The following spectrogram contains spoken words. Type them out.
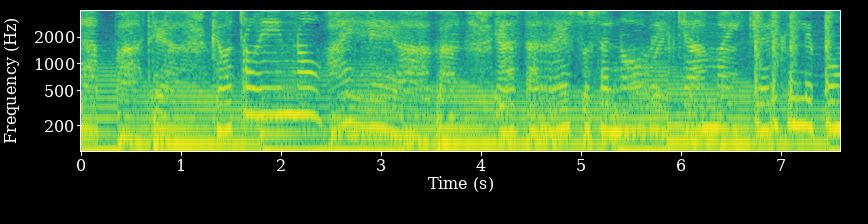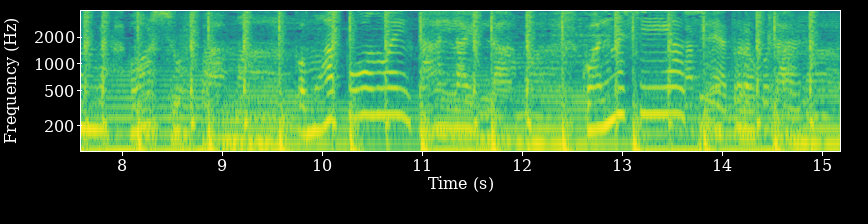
la patria, que otro himno ahí le hagan y hasta rezos al Nobel que ama y quiere que le ponga por su fama como apodo el Dalai Lama, cual Mesías se proclama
